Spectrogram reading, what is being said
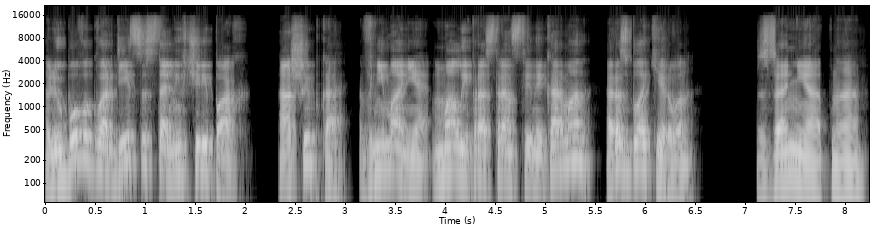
любого гвардейца стальных черепах. Ошибка. Внимание, малый пространственный карман разблокирован. Занятно.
